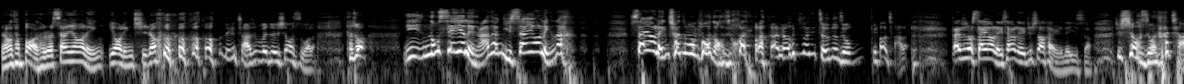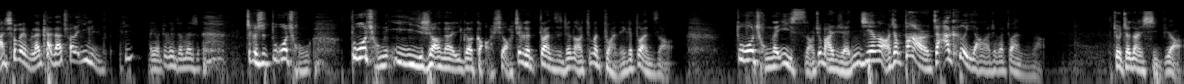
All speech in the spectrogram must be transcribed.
然后他报，他说三幺零幺零七。然后 那个查身份证笑死我了，他说：“你弄三幺零啊？他你三幺零呢？”三幺零穿这么破，脑子坏掉了。然后就说你走走走，不要查了。但是说三幺零，三幺零就上海人的意思啊，就笑死我。他查车位，我们来看他穿了一缕。嘿，哎呦，这个真的是，这个是多重多重意义上的一个搞笑。这个段子真的这么短的一个段子啊，多重的意思啊，就把人间啊，像巴尔扎克一样的这个段子啊，就这段喜剧啊，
